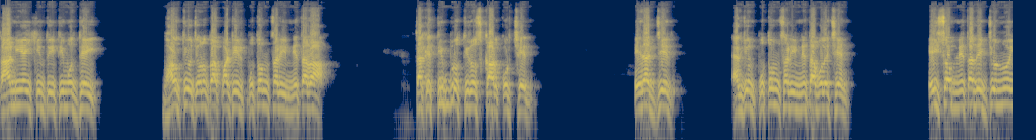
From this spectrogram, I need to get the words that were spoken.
তা নিয়েই কিন্তু ইতিমধ্যেই ভারতীয় জনতা পার্টির প্রথম সারির নেতারা তাকে তীব্র তিরস্কার করছেন। এ রাজ্যের একজন প্রথম সারির নেতা বলেছেন, এইসব নেতাদের জন্যই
